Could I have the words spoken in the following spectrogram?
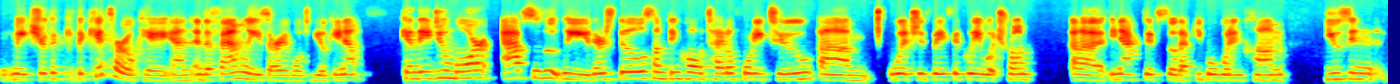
make sure that the kids are okay and, and the families are able to be okay. Now, can they do more? Absolutely. There's still something called Title 42, um, which is basically what Trump uh, enacted so that people wouldn't come using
